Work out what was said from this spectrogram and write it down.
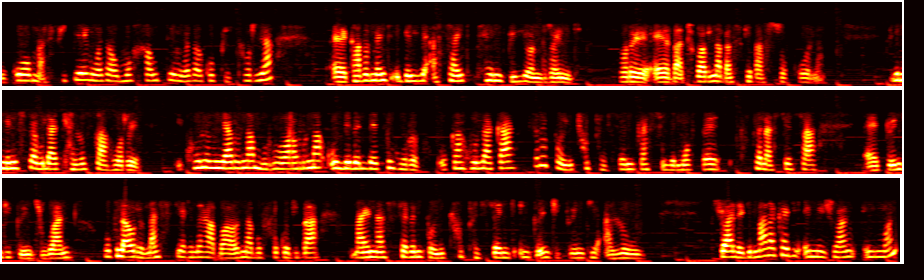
o ko mafikeng whether o mo gauteng whether o ko pretoria uh, government e beile aside 10 billion rand gore uh, batho ba rona ba seke ba sokola. Le minister o le a tlhalosa gore economy ya rona moruo wa rona o lebeletse gore o ka gola ka 3.2 percent ka selemo fela se sa uh, 2021 gopola gore last year le ga ba bona bofokodi ba minus 7.2 percent in 2020 alone. Jwale dimaraka di eme jwang amon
